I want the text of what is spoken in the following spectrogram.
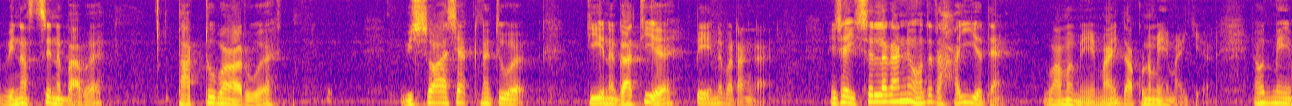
විනාශ වෙන බව තට්ටු මාරුව විශ්වාසයක් නැතුව තියෙන ගතිය පේන්න පටන් ගන්නවා. නිසා ඉස්සෙල්ලා ගන්න හොඳට හයිය තැන්. වම මෙහෙමයි දකුණ මෙහෙමයි කියලා. නමුත් මේ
